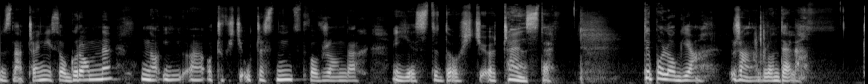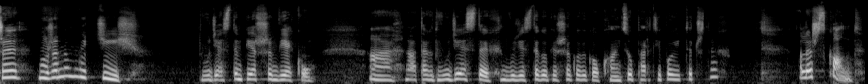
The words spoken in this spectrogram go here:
znaczenie, jest ogromne. No i oczywiście w rządach jest dość częste. Typologia Żana Blondela. Czy możemy mówić dziś, w XXI wieku, a latach 20. XXI wieku o końcu partii politycznych? Ależ skąd?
